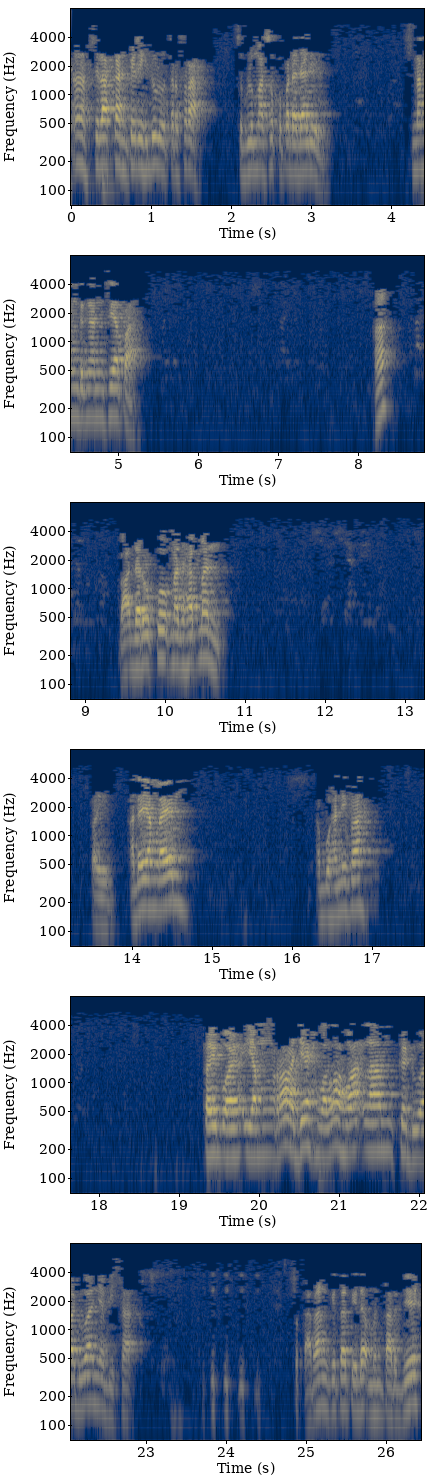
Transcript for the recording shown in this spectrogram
Ah, silakan pilih dulu, terserah. Sebelum masuk kepada dalil. Senang dengan siapa? Hah? Ba'da ruku madhab man? Baik. Ada yang lain? Abu Hanifah? Baik, yang rajah wallahu a'lam kedua-duanya bisa. Sekarang kita tidak mentarjih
